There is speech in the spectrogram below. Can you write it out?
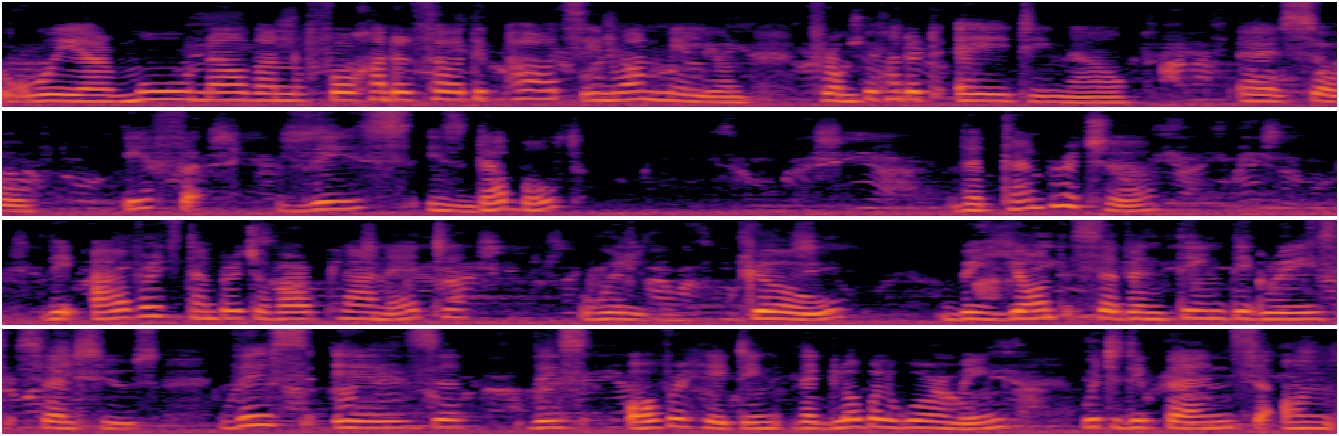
we are more now than 430 parts in 1 million from 280 now. Uh, so if this is doubled, the temperature, the average temperature of our planet will go beyond 17 degrees Celsius. This is this overheating, the global warming, which depends on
